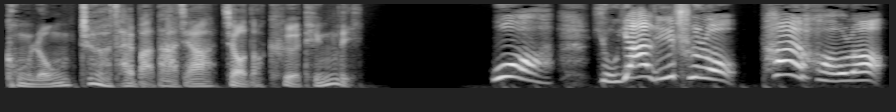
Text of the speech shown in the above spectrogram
孔融这才把大家叫到客厅里。哇，有鸭梨吃喽！太好了！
